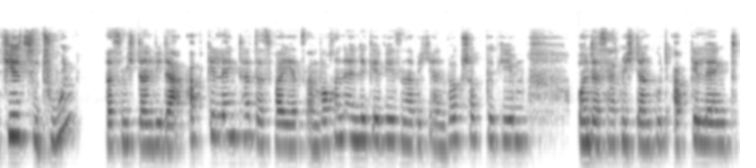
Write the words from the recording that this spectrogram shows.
viel zu tun. was mich dann wieder abgelenkt hat. Das war jetzt am Wochenende gewesen, habe ich einen Workshop gegeben und das hat mich dann gut abgelenkt,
